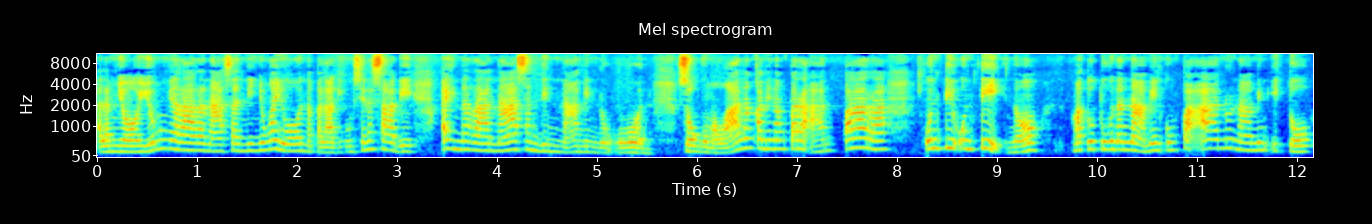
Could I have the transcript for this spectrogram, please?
alam nyo, yung nararanasan ninyo ngayon, na palagi kong sinasabi, ay naranasan din namin noon. So, gumawa lang kami ng paraan para unti-unti, no, matutunan namin kung paano namin ito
